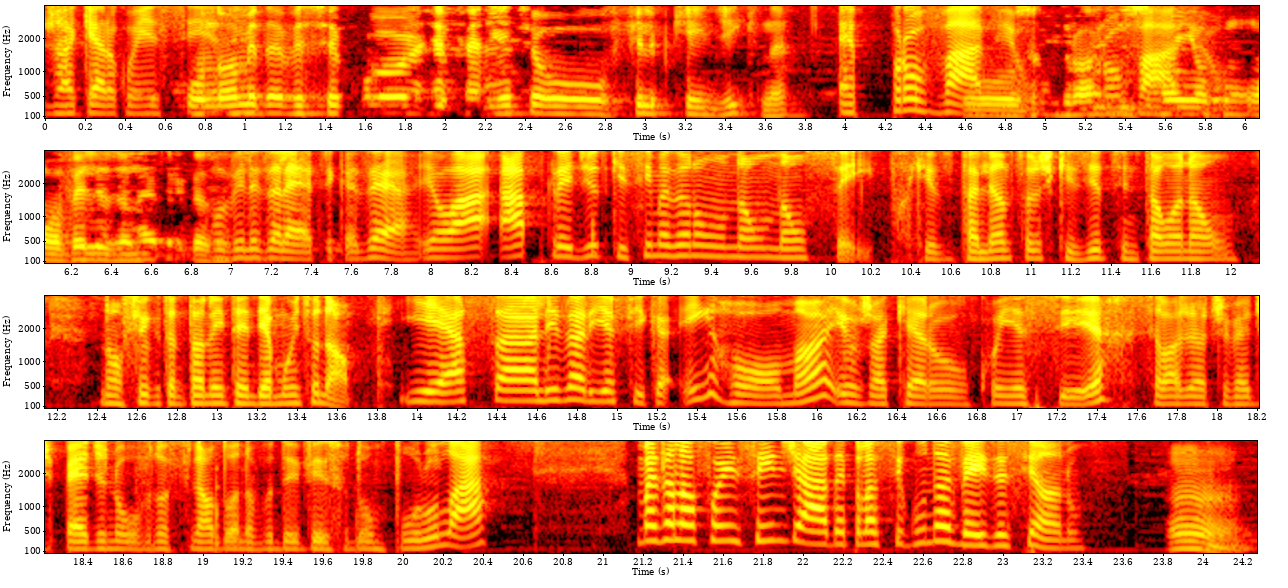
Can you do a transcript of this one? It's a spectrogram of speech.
já quero conhecer. O nome deve ser por referência ao Philip K. Dick, né? É provável. Os androides provável. sonham com ovelhas elétricas. Ovelhas elétricas, é. Eu acredito que sim, mas eu não, não, não sei. Porque os italianos são esquisitos, então eu não, não fico tentando entender muito, não. E essa livraria fica em Roma, eu já quero conhecer. Se ela já estiver de pé de novo no final do ano, eu vou ver se eu dou um pulo lá. Mas ela foi incendiada pela segunda vez esse ano. Hum.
